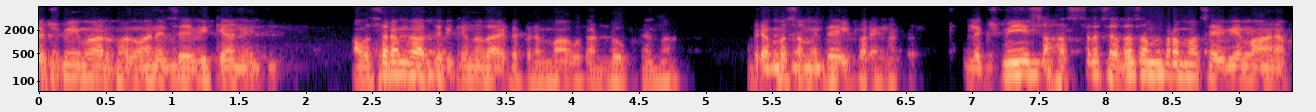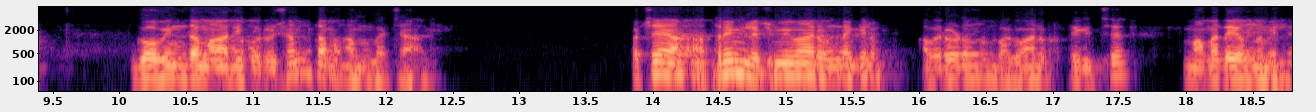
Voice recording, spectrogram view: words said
ലക്ഷ്മിമാർ ഭഗവാനെ സേവിക്കാൻ അവസരം കാത്തിരിക്കുന്നതായിട്ട് ബ്രഹ്മാവ് കണ്ടു എന്ന് ബ്രഹ്മസംഹിതയിൽ പറയുന്നുണ്ട്. ലക്ഷ്മി സഹസ്ര ശതസംഭ്രമ സേവ്യമാനം ഗോവിന്ദമാദി പുരുഷം തമഹം വച്ചാമി പക്ഷെ അത്രയും ലക്ഷ്മിമാരുണ്ടെങ്കിലും അവരോടൊന്നും ഭഗവാൻ പ്രത്യേകിച്ച് മമതയൊന്നുമില്ല.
